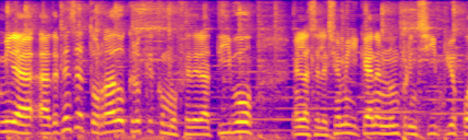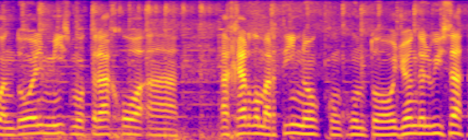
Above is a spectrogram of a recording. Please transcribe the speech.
mira, a defensa de Torrado creo que como federativo en la selección mexicana en un principio, cuando él mismo trajo a, a Gerardo Martino conjunto John de Luisa,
